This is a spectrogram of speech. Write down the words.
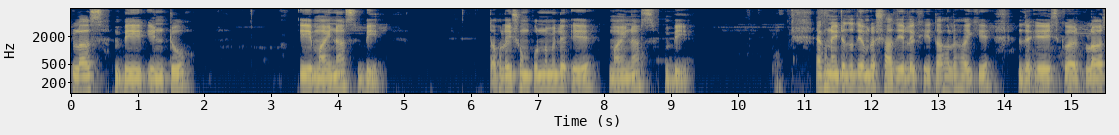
plus B into A minus B তাহলে এই সম্পূর্ণ মিলে এ মাইনাস বি এখন এইটা যদি আমরা সাজিয়ে লিখি, তাহলে হয় কি যে A square plus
